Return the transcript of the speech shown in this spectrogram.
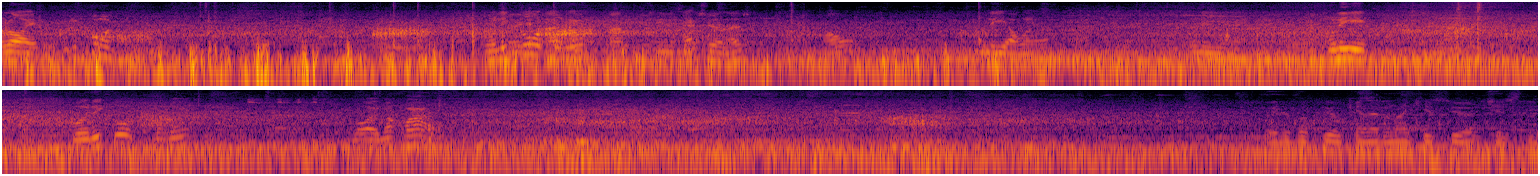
Aloy. Böyle kurt mu? Mantıklı seçiyorlar. Mau. Kuli yok ya. Kuli. Kuli. Böyle kurt mu? Aloy bak bak. Böyle bakıyor kenarından kesiyor içerisini.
